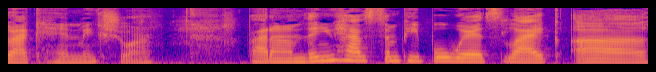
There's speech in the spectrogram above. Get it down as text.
so I can make sure. But um, then you have some people where it's like uh,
